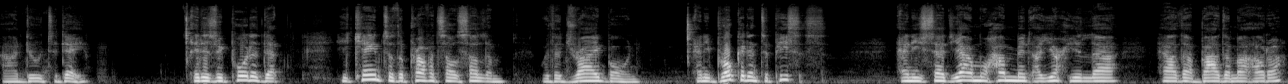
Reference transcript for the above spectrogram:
uh, do today. It is reported that he came to the Prophet ﷺ with a dry bone and he broke it into pieces. And he said, Ya Muhammad, ayyuhillah hadha ba'da ara?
